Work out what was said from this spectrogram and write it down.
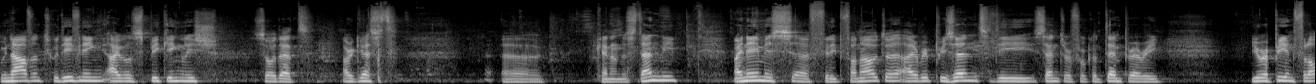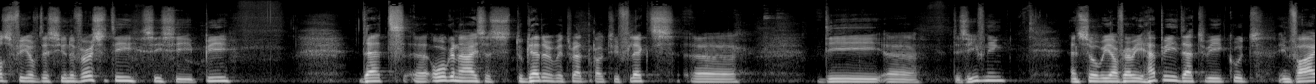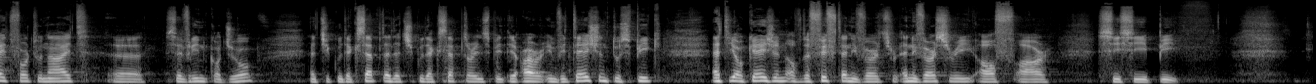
Goedenavond, good evening. I will speak English so that our guest uh, can understand me. My name is uh, Philippe van Houten. I represent the Center for Contemporary European Philosophy of this university, CCEP, that uh, organizes, together with Radboud Reflects, uh, the, uh, this evening. And so we are very happy that we could invite for tonight uh, Séverine Kodjo, that she could accept that she could accept our, our, invitation to speak at the occasion of the fifth anniversary of our CCP.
